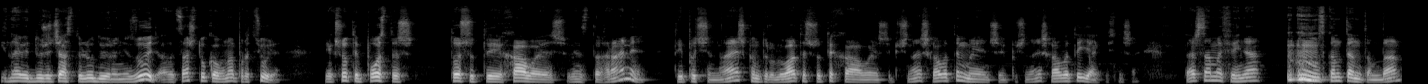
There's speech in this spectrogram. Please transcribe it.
І навіть дуже часто люди іронізують, але ця штука вона працює. Якщо ти постиш то, що ти хаваєш в інстаграмі, ти починаєш контролювати, що ти хаваєш, і починаєш хавати менше, і починаєш хавати якісніше. Та ж сама фігня з контентом, да?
